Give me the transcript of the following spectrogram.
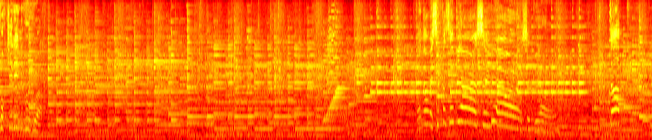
Pour qu'Éline vous voit. Non mais c'est bien, c'est bien, c'est bien. Stop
